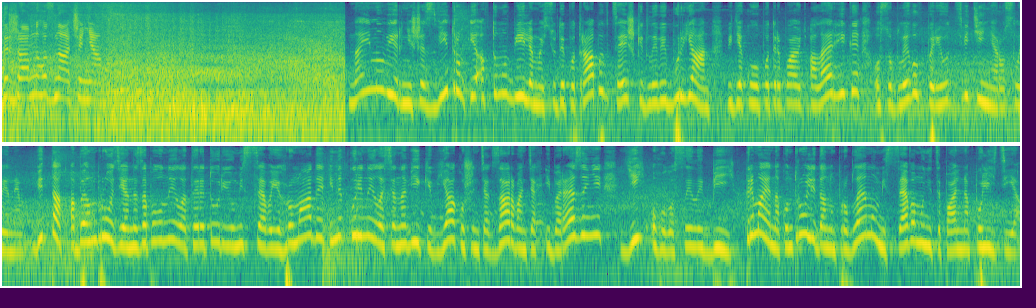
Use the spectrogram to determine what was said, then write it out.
державного значення. Найімовірніше з вітром і автомобілями сюди потрапив цей шкідливий бур'ян, від якого потерпають алергіки, особливо в період цвітіння рослини. Відтак, аби амброзія не заполонила територію місцевої громади і не вкорінилася навіки в Якушинцях, Зарванцях і Березині, їй оголосили бій. Тримає на контролі дану проблему місцева муніципальна поліція.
